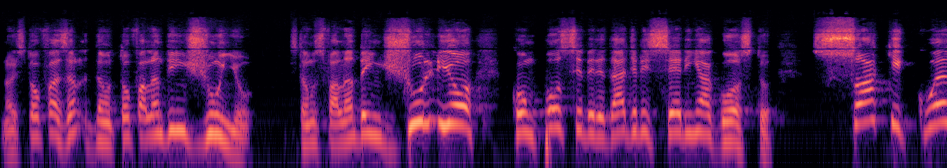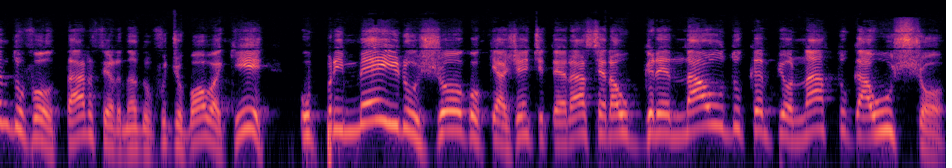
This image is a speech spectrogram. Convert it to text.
Não estou fazendo, não estou falando em junho. Estamos falando em julho, com possibilidade de ser em agosto. Só que quando voltar, Fernando, o futebol aqui, o primeiro jogo que a gente terá será o Grenal do Campeonato Gaúcho.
